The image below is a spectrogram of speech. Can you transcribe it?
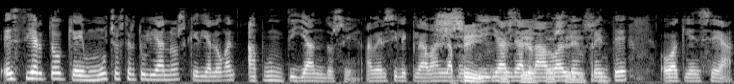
Es cierto que hay muchos tertulianos que dialogan apuntillándose, a ver si le clavan la Sí, puntilla al de al cierto, lado, al sí, de sí. enfrente o a quien sea.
